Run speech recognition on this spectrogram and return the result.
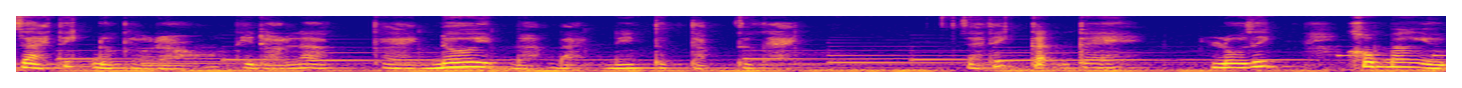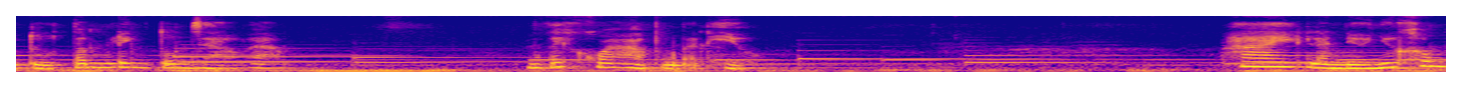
giải thích được điều đó thì đó là cái nơi mà bạn nên thực tập, thực hành. Giải thích cận kẽ, logic, không mang yếu tố tâm linh, tôn giáo vào. Một cách khoa học mà bạn hiểu. Hai là nếu như không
